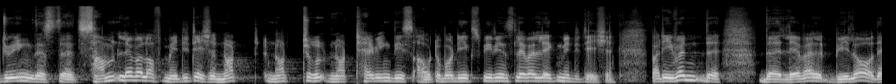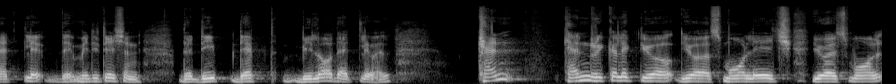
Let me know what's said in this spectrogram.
doing this the, some level of meditation not not to not having this outer body experience level like meditation. But even the the level below that the meditation the deep depth below that level can can recollect your your small age your small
